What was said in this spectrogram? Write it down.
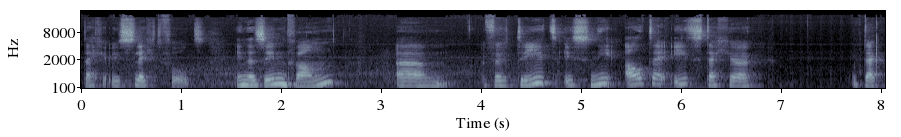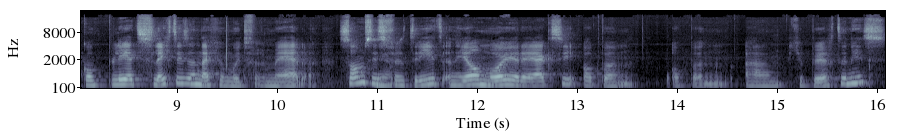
dat je je slecht voelt. In de zin van, ehm, verdriet is niet altijd iets dat je dat compleet slecht is en dat je moet vermijden. Soms is verdriet een heel mooie reactie op een, op een ehm, gebeurtenis.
